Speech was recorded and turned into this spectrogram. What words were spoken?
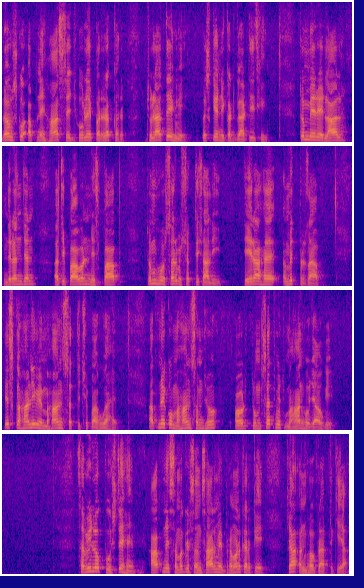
वह उसको अपने हाथ से झूले पर रखकर झुलाते हुए उसके निकट गाती थी। तुम मेरे लाल, निरंजन, अति पावन, निष्पाप, तुम हो सर्वशक्तिशाली, तेरा है अमित प्रताप। इस कहानी में महान सत्य छिपा हुआ है। अपने को महान समझो और तुम सचमुच महान हो जाओगे। सभी लोग पूछते हैं, आपने समग्र संसार में भ्रमण करके क्या अनुभव प्राप्त किया?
